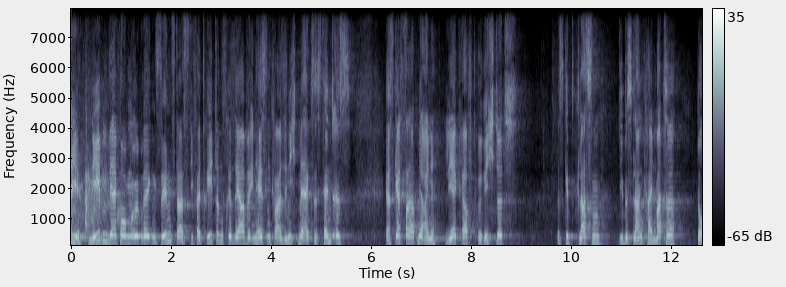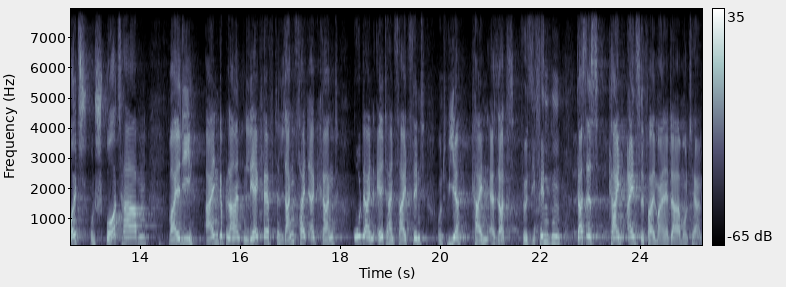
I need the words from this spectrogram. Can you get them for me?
Die Nebenwirkungen übrigens sind, dass die Vertretungsreserve in Hessen quasi nicht mehr existent ist. Erst gestern hat mir eine Lehrkraft berichtet, es gibt Klassen, die bislang kein Mathe, Deutsch und Sport haben, weil die eingeplanten Lehrkräfte langzeiterkrankt oder in Elternzeit sind und wir keinen Ersatz für sie finden. Das ist kein Einzelfall, meine Damen und Herren.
